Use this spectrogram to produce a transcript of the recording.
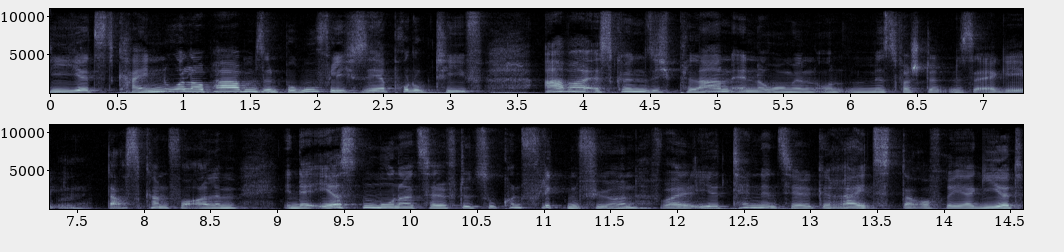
die jetzt keinen Urlaub haben, sind beruflich sehr produktiv. Aber es können sich Planänderungen und Missverständnisse ergeben. Das kann vor allem in der ersten Monatshälfte zu Konflikten führen, weil ihr tendenziell gereizt darauf reagiert,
